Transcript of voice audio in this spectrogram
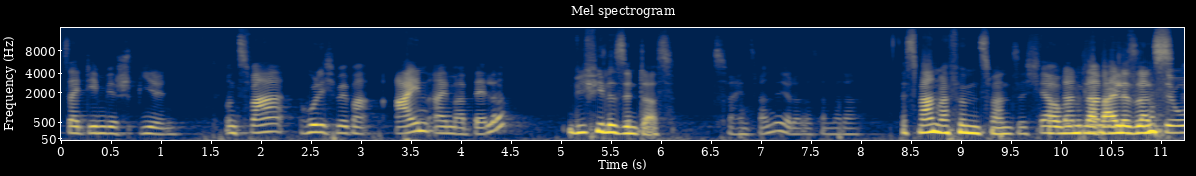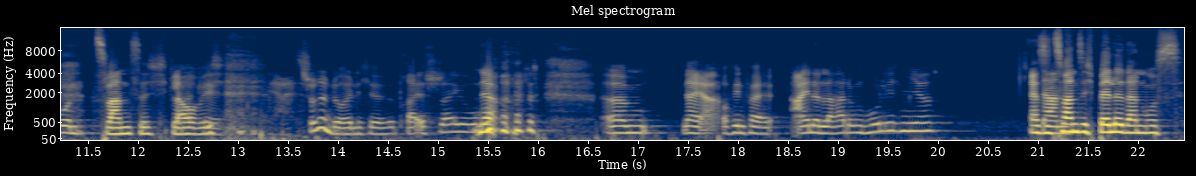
seitdem wir spielen. Und zwar hole ich mir mal ein Eimer Bälle. Wie viele sind das? 22 oder was haben wir da? Es waren mal 25. Ich ja, glaube, mittlerweile sind es 20, glaube okay. ich. Ja, ist schon eine deutliche Preissteigerung. Ja. ähm, naja, auf jeden Fall eine Ladung hole ich mir. Also dann, 20 Bälle, dann muss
